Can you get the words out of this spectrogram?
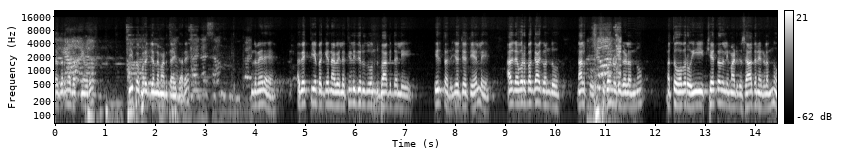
ಸಧರ್ಮ ಪತ್ನಿಯವರು ದೀಪ ಪ್ರಜ್ವಲನ ಮಾಡ್ತಾ ಇದ್ದಾರೆ. ಅಂದ ಮೇಲೆ ಆ ವ್ಯಕ್ತಿಯ ಬಗ್ಗೆ ನಾವೆಲ್ಲ ತಿಳಿದಿರುವುದು ಒಂದು ಭಾಗದಲ್ಲಿ ಇರ್ತದೆ ಜೊತೆ ಜೊತೆಯಲ್ಲಿ. ಆದರೆ ಅವರ ಬಗ್ಗಾಗಿ ಒಂದು ನಾಲ್ಕು ಶುಭ ನುಡಿಗಳನ್ನು ಮತ್ತು ಅವರು ಈ ಕ್ಷೇತ್ರದಲ್ಲಿ ಮಾಡಿದ ಸಾಧನೆಗಳನ್ನು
